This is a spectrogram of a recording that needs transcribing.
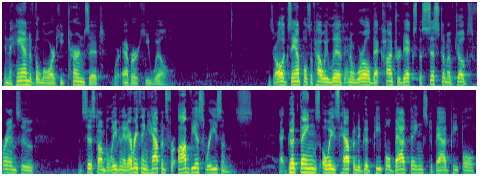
In the hand of the Lord, he turns it wherever he will. These are all examples of how we live in a world that contradicts the system of Job's friends who insist on believing that everything happens for obvious reasons, that good things always happen to good people, bad things to bad people.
